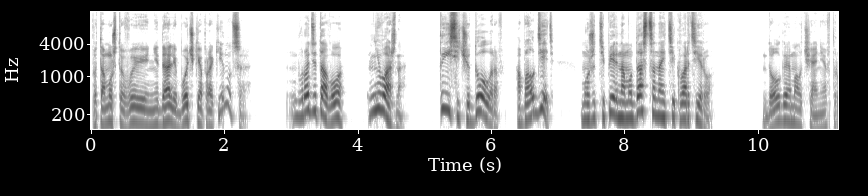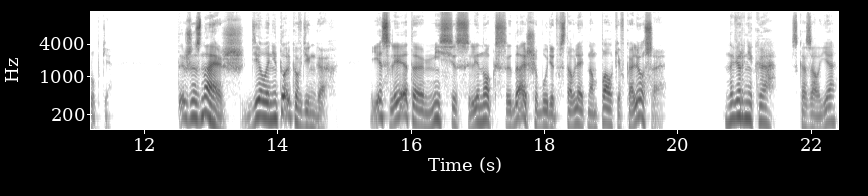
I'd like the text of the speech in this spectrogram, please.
Потому что вы не дали бочке опрокинуться?» «Вроде того. Неважно. Тысячу долларов. Обалдеть! Может, теперь нам удастся найти квартиру?» Долгое молчание в трубке. «Ты же знаешь, дело не только в деньгах. Если это миссис Ленокс и дальше будет вставлять нам палки в колеса...» «Наверняка», — сказал я,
